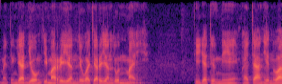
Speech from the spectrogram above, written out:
หมายถึงญาติโยมที่มาเรียนหรือว่าจะเรียนรุ่นใหม่ ที่จะถึงนี้พระอาจารย์เห็นว่า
